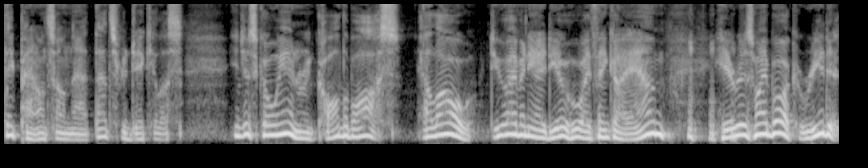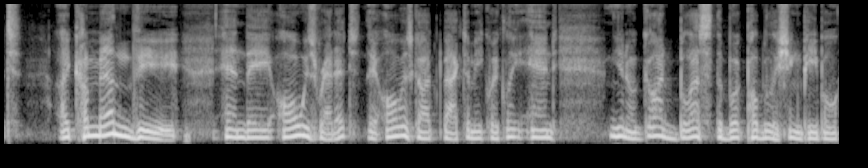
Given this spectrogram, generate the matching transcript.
they pounce on that. That's ridiculous you just go in and call the boss Hello, do you have any idea who I think I am? Here is my book, read it. I commend thee. And they always read it. They always got back to me quickly. And, you know, God bless the book publishing people.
